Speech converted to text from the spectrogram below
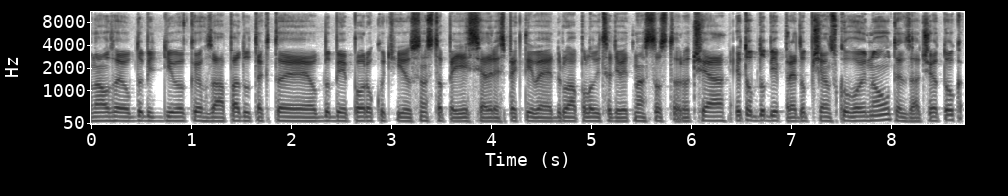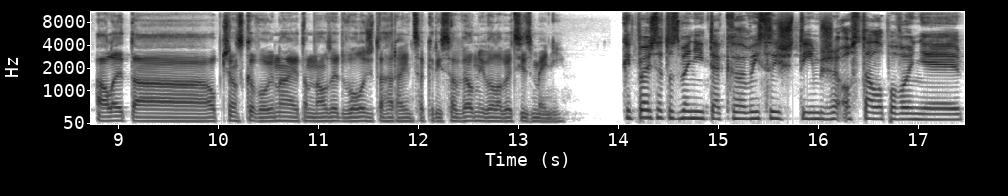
naozaj období divokého západu, tak to je obdobie po roku 1850, respektíve druhá polovica 19. storočia. Je to obdobie pred občianskou vojnou, ten začiatok, ale tá občianská vojna je tam naozaj dôležitá hranica, kedy sa veľmi veľa vecí zmení. Keď povieš, sa to zmení, tak eh, myslíš tým, že ostalo po vojne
